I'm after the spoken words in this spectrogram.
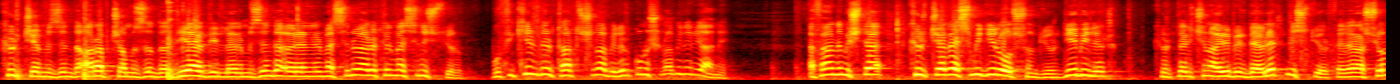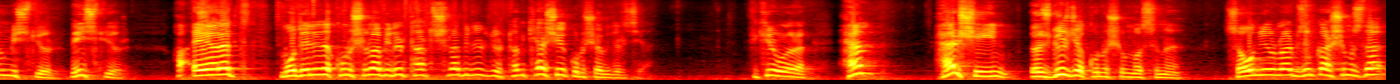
Kürtçemizin de Arapçamızın da diğer dillerimizin de öğrenilmesini öğretilmesini istiyorum. Bu fikirdir, tartışılabilir, konuşulabilir yani. Efendim işte Kürtçe resmi dil olsun diyor diyebilir. Kürtler için ayrı bir devlet mi istiyor? Federasyon mu istiyor? Ne istiyor? Ha, eyalet modeli de konuşulabilir, tartışılabilir diyor. Tabii ki her şeyi konuşabiliriz yani. Fikir olarak hem her şeyin özgürce konuşulmasını savunuyorlar bizim karşımızda.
